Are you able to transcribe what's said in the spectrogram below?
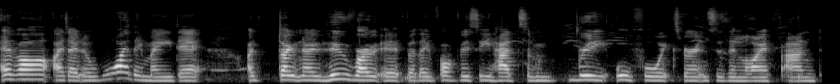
ever. I don't know why they made it. I don't know who wrote it, but they've obviously had some really awful experiences in life and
